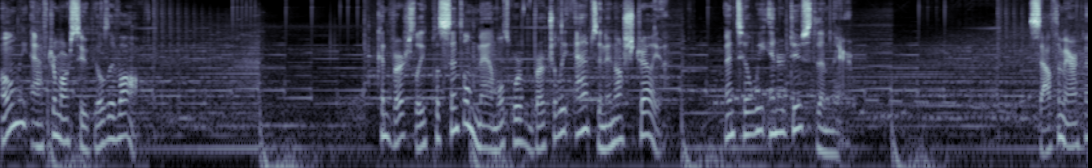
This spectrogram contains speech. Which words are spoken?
only after marsupials evolved. Conversely, placental mammals were virtually absent in Australia until we introduced them there. South America,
